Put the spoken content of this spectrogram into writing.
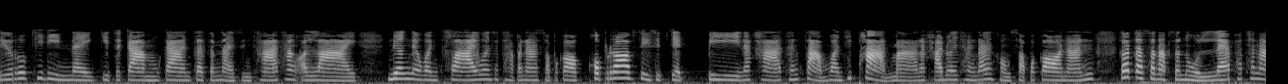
ฏิรูปที่ดินในกิจกรรม การจัดจำหน่ายสินค้าทางออนไลน์ เนื่องในวันคล้ายวันสถาปนาสปกครบรอบ 47 ปีนะคะ ทั้ง 3 วันที่ผ่านมานะคะ โดยทางด้านของสปกรนั้น ก็จะสนับสนุนและพัฒนา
